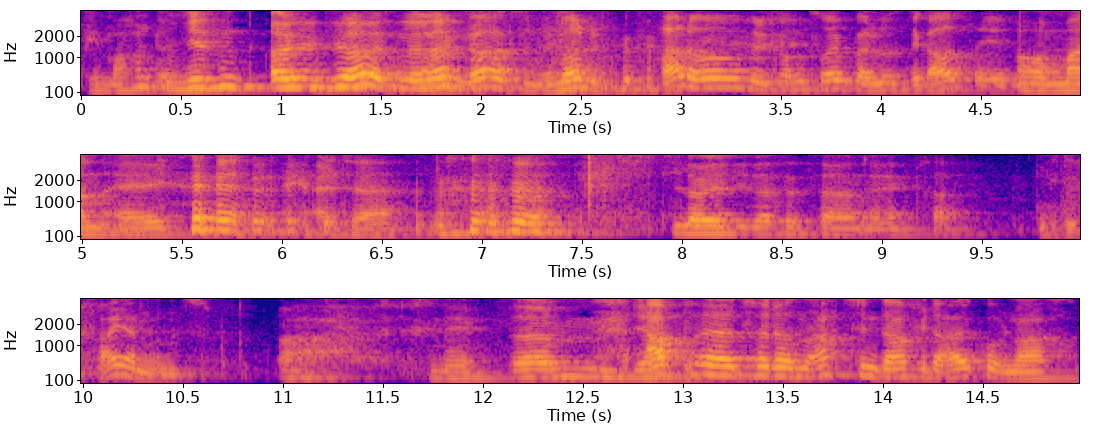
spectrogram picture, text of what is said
Wir machen das. Wir sind. Oh, ja, ist eine I got Land- drugs in London. Hallo, willkommen zurück bei Lustig Aussehen. Oh Mann, ey. Alter. Die Leute, die das jetzt hören, ey, krass. Die feiern uns. Ah, nee. Ähm, ja. Ab äh, 2018 darf wieder Alkohol nach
